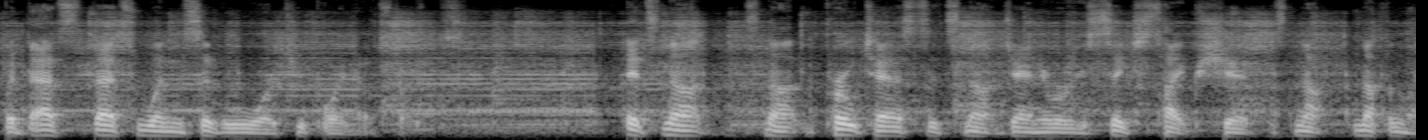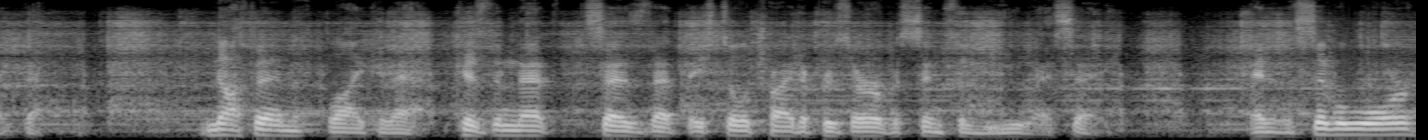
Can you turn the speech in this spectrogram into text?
But that's that's when Civil War 2.0 starts. It's not it's not protests. It's not January 6th type shit. It's not nothing like that. Nothing like that. Because then that says that they still try to preserve a sense of the USA. And in the Civil War,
